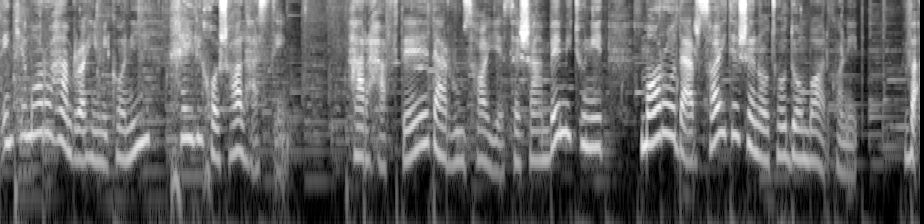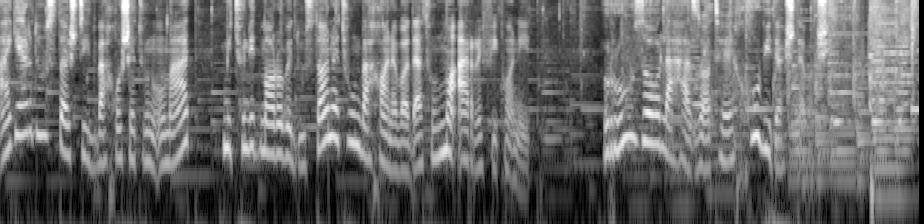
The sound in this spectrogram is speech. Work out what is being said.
اینکه ما رو همراهی می‌کنید خیلی خوشحال هستیم. هر هفته در روزهای سهشنبه می‌تونید ما رو در سایت شنوتو دنبال کنید و اگر دوست داشتید و خوشتون اومد می‌تونید ما رو به دوستانتون و خانوادهتون معرفی کنید. روز و لحظات خوبی داشته باشید.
